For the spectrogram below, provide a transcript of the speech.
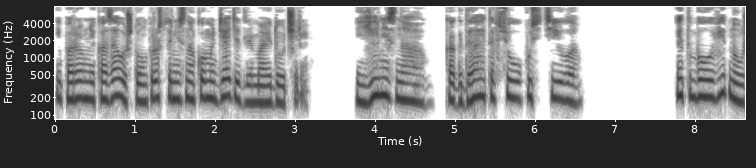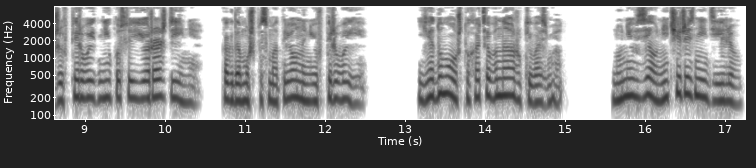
И порой мне казалось, что он просто незнакомый дядя для моей дочери, я не знаю, когда это все упустила. Это было видно уже в первые дни после ее рождения, когда муж посмотрел на нее впервые. Я думал, что хотя бы на руки возьмет, но не взял ни через неделю,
